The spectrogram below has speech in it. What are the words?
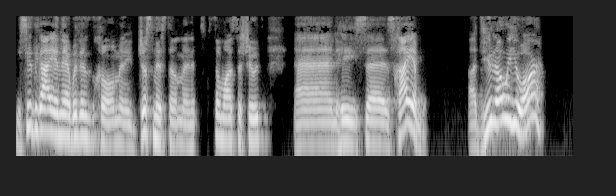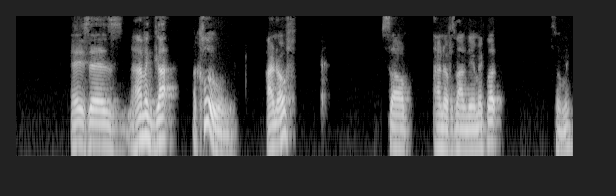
You see the guy in there within the chum, and he just missed him, and still wants to shoot. And he says, "Chaim, uh, do you know where you are?" And he says, "I haven't got a clue." Know. So I don't know if it's not near Miklat. Assuming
